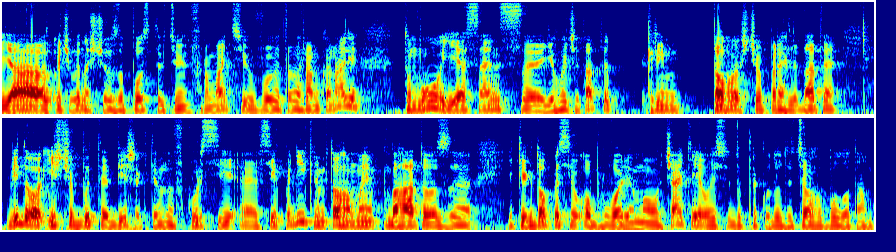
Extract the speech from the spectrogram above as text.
Я очевидно, що запостив цю інформацію в телеграм-каналі, тому є сенс е, його читати, крім того, щоб переглядати відео і щоб бути більш активно в курсі е, всіх подій. Крім того, ми багато з яких дописів обговорюємо у чаті. Ось, до прикладу, до цього було там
